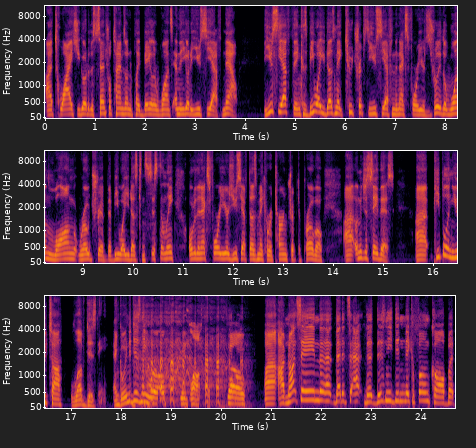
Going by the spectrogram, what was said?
uh, twice. You go to the Central Time Zone to play Baylor once, and then you go to UCF. Now the UCF thing, because BYU does make two trips to UCF in the next four years. It's really the one long road trip that BYU does consistently over the next four years. UCF does make a return trip to Provo. Uh, let me just say this. Uh, people in Utah love Disney, and going to Disney World is awesome. So uh, I'm not saying that that it's at, that Disney didn't make a phone call, but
